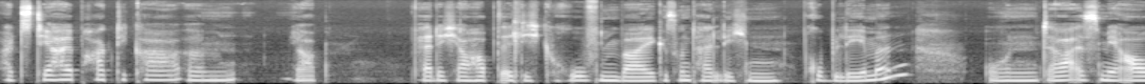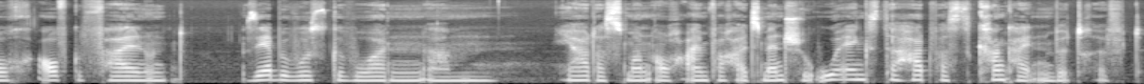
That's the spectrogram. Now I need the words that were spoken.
als Tierheilpraktiker, ähm, ja, werde ich ja hauptsächlich gerufen bei gesundheitlichen Problemen und da ist mir auch aufgefallen und sehr bewusst geworden, ähm, ja, dass man auch einfach als Mensch Urängste hat, was Krankheiten betrifft.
